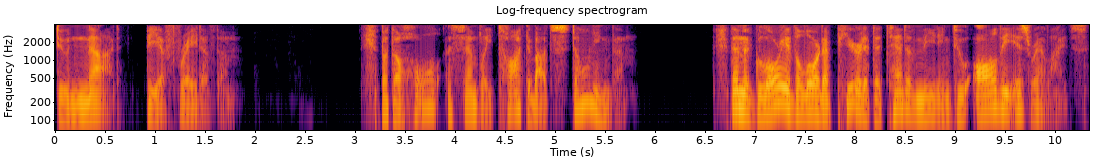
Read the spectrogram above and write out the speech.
Do not be afraid of them. But the whole assembly talked about stoning them. Then the glory of the lord appeared at the tent of meeting to all the israelites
